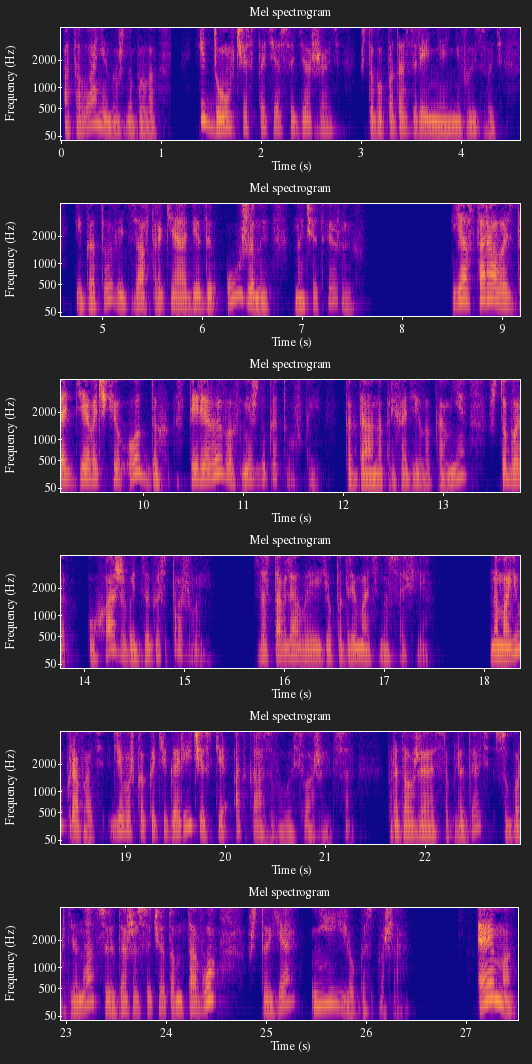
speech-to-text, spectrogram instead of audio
а Талане нужно было и дом в чистоте содержать, чтобы подозрения не вызвать, и готовить завтраки, обеды, ужины на четверых. Я старалась дать девочке отдых в перерывах между готовкой, когда она приходила ко мне, чтобы ухаживать за госпожой. Заставляла ее подремать на софе. На мою кровать девушка категорически отказывалась ложиться, продолжая соблюдать субординацию даже с учетом того, что я не ее госпожа. Эмма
